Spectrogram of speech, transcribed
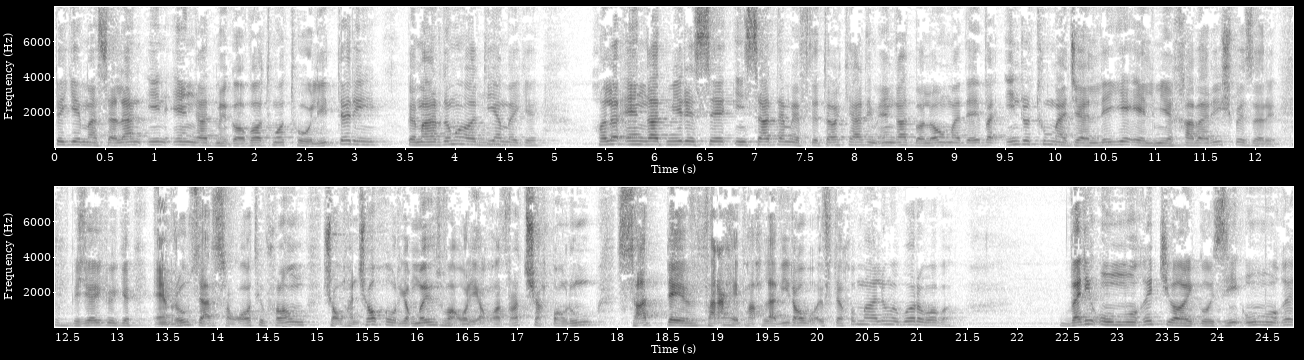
بگه مثلا این انقدر مگاوات ما تولید داریم. به مردم عادی هم بگه. حالا انقدر می‌رسه این صدم افتتاح کردیم انقدر بالا اومده و این رو تو مجله علمی خبریش بذاره. به جایی که بگه امروز در ساعات فلان شاهنشاه خوریامهر و علی حضرت شهبانو صد فرح پهلوی را و افتخار خب معلومه برو بابا. ولی اون موقع جایگزین اون موقع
